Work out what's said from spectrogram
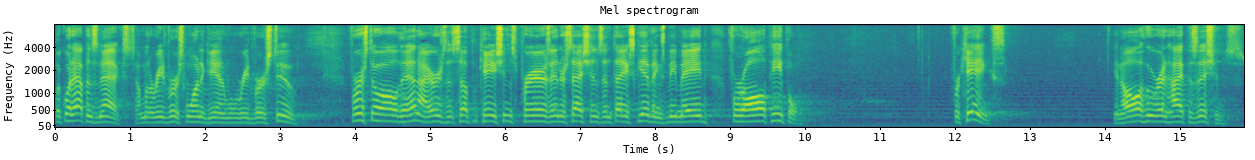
Look what happens next. I'm going to read verse 1 again, we'll read verse 2. First of all, then, I urge that supplications, prayers, intercessions, and thanksgivings be made for all people, for kings, and all who are in high positions.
